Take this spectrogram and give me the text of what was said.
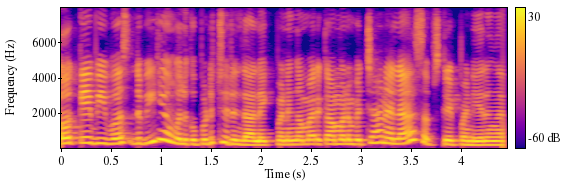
ஓகே வீவர்ஸ் இந்த வீடியோ உங்களுக்கு பிடிச்சிருந்தா லைக் பண்ணுங்க. மறக்காம நம்ம சேனலை சப்ஸ்கிரைப் பண்ணிருங்க.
